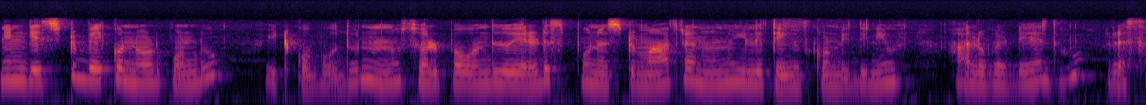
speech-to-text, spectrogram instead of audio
ನಿಮ್ಗೆ ಎಷ್ಟು ಬೇಕೋ ನೋಡಿಕೊಂಡು ಇಟ್ಕೋಬೋದು. ನಾನು ಸ್ವಲ್ಪ ಒಂದು ಎರಡು ಸ್ಪೂನಷ್ಟು ಮಾತ್ರ ನಾನು ಇಲ್ಲಿ ತೆಗೆದುಕೊಂಡಿದ್ದೀನಿ. ಆಲೂಗಡ್ಡೆ, ಅದು ರಸ.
